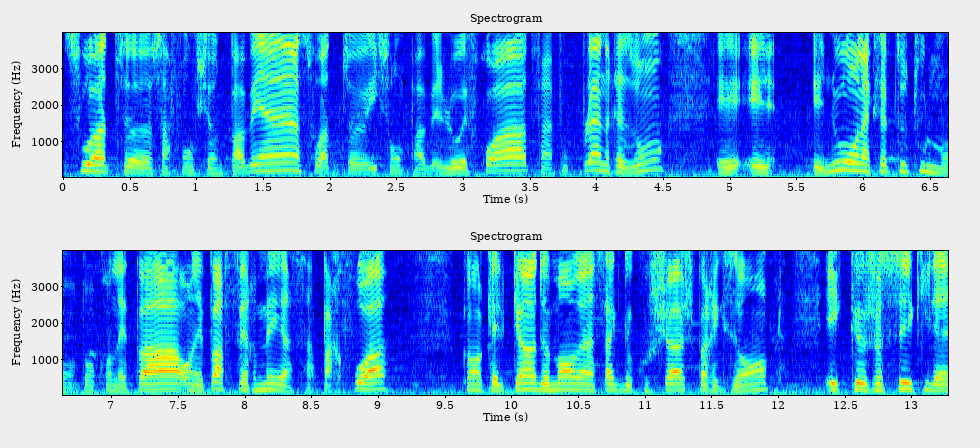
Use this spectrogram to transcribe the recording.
soit euh, ça fonctionne pas bien, soit euh, l'eau est froide, enfin, pour plein de raisons. Et, nous, on accepte tout le monde. Donc, on n'est pas, pas fermé à ça. Parfois, quand quelqu'un demande un sac de couchage, par exemple, et que je sais qu'il a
